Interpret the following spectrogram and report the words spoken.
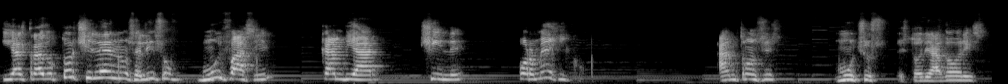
Y al traductor chileno se le hizo muy fácil cambiar Chile por México. Entonces, muchos historiadores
